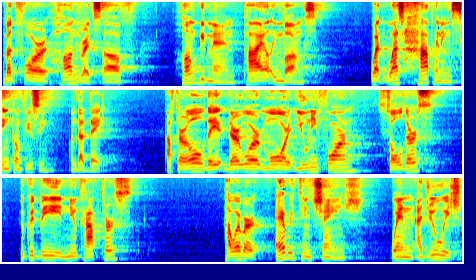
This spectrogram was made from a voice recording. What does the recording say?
But for hundreds of hungry men piled in bunks, what was happening seemed confusing on that day. After all, they, there were more uniformed soldiers who could be new captors. However, everything changed when a Jewish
